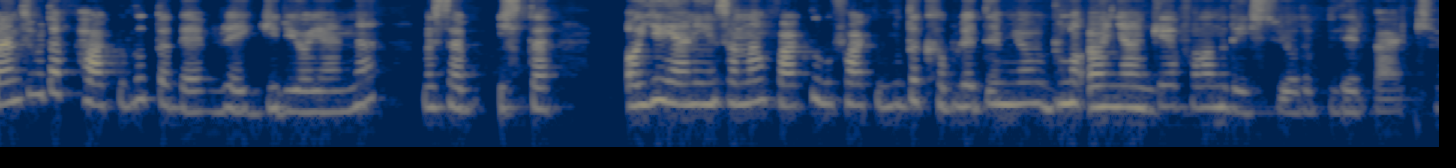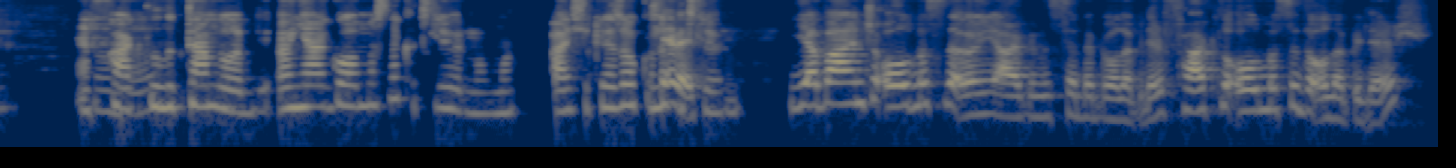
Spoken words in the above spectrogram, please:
Bence burada farklılık da devreye giriyor yani. Mesela işte ayı yani insandan farklı bu farklılığı da kabul edemiyor. ve Bunu önyargıya falan da değiştiriyor olabilir belki. Yani farklılıktan da olabilir. Önyargı olmasına katılıyorum ama. Ayşe Kiraz'a o konuda Evet. katılıyorum. Yabancı olması da ön yargının sebebi olabilir. Farklı olması da olabilir.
